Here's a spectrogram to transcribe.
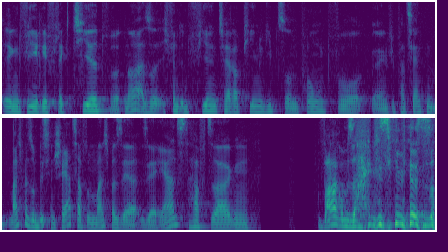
irgendwie reflektiert wird. Ne? Also ich finde, in vielen Therapien gibt es so einen Punkt, wo irgendwie Patienten manchmal so ein bisschen scherzhaft und manchmal sehr, sehr ernsthaft sagen, warum sagen Sie mir so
